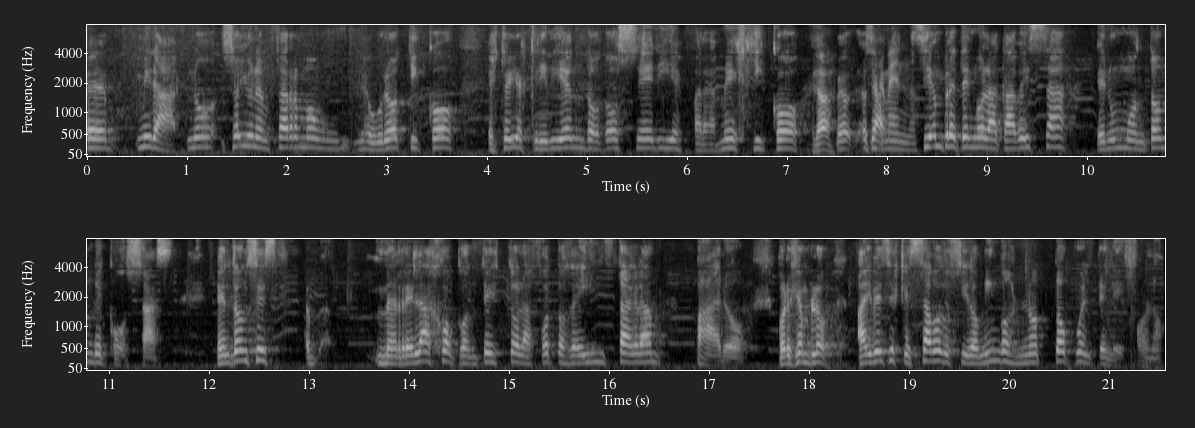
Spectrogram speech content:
Eh, mira, no, soy un enfermo neurótico, estoy escribiendo dos series para México. O sea, siempre tengo la cabeza en un montón de cosas. Entonces, me relajo, contesto las fotos de Instagram, paro. Por ejemplo, hay veces que sábados y domingos no toco el teléfono.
